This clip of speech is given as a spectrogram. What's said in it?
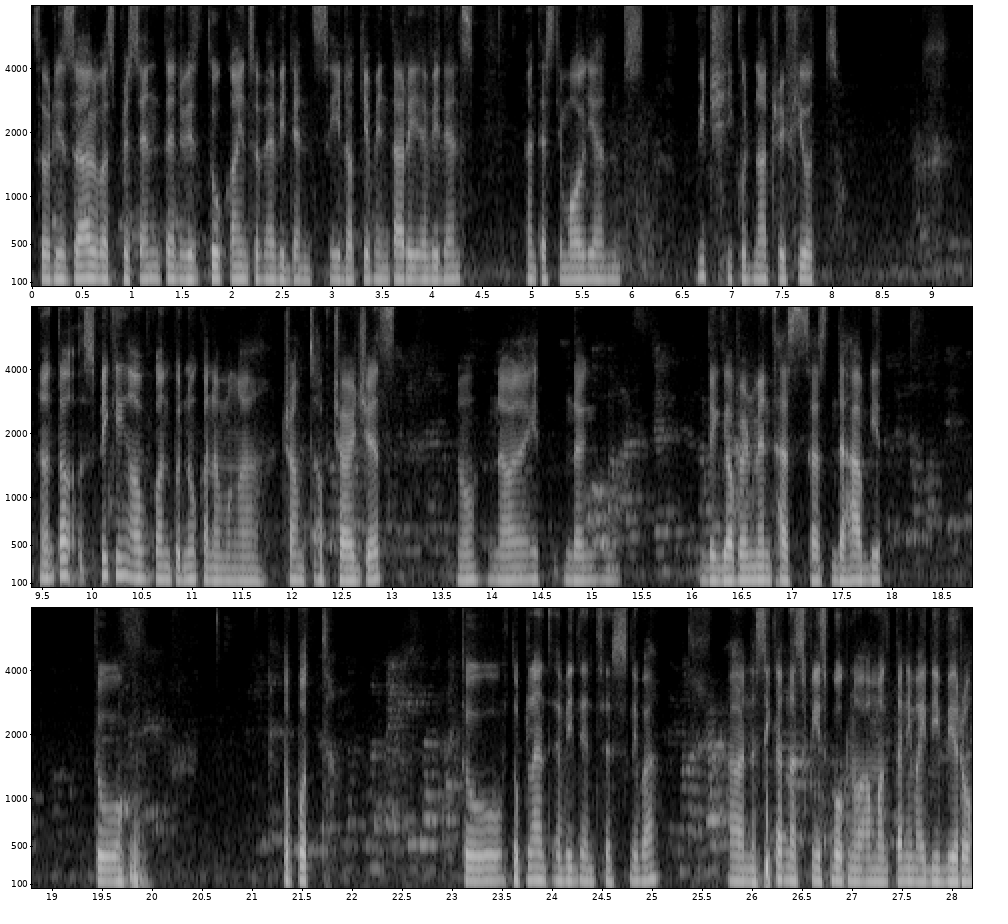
so Rizal was presented with two kinds of evidence a documentary evidence and testimonials which he could not refute. Now, to, speaking of ka ng mga trumped up charges no now it, the the government has has the habit to to put to to plant evidences di ba? Uh, nasikat na sa Facebook no ang magtanim ID biro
